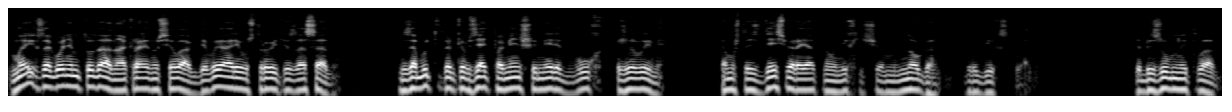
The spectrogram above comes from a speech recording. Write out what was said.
Мы их загоним туда, на окраину села, где вы, Ари, устроите засаду. Не забудьте только взять по меньшей мере двух живыми, потому что здесь, вероятно, у них еще много других складов. Это безумный план.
